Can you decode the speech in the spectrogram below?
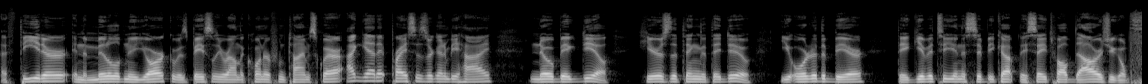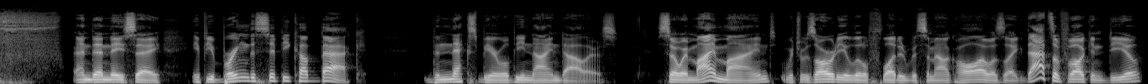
a theater in the middle of New York. It was basically around the corner from Times Square. I get it. Prices are going to be high. No big deal. Here's the thing that they do: you order the beer, they give it to you in a sippy cup. They say twelve dollars. You go, and then they say if you bring the sippy cup back the next beer will be $9. So in my mind, which was already a little flooded with some alcohol, I was like, that's a fucking deal.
